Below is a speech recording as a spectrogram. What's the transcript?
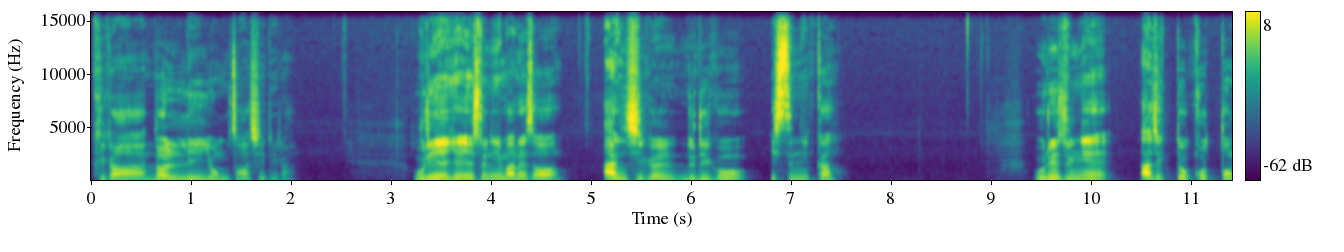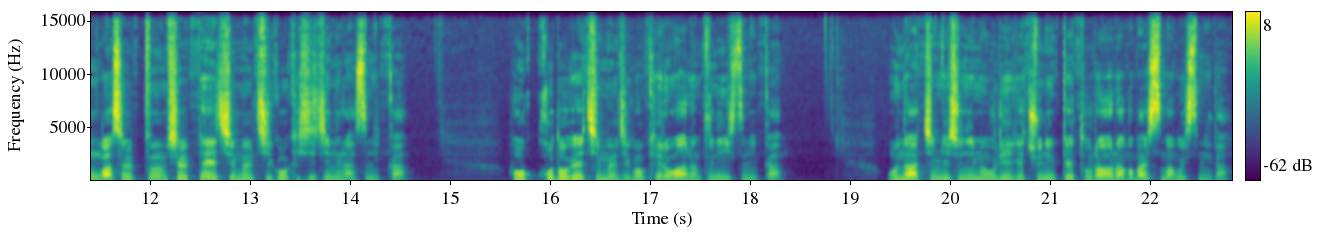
그가 널리 용서하시리라 우리에게 예수님 안에서 안식을 누리고 있습니까? 우리 중에 아직도 고통과 슬픔, 실패의 짐을 지고 계시지는 않습니까? 혹 고독의 짐을 지고 괴로워하는 분이 있습니까? 오늘 아침 예수님은 우리에게 주님께 돌아오라고 말씀하고 있습니다.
